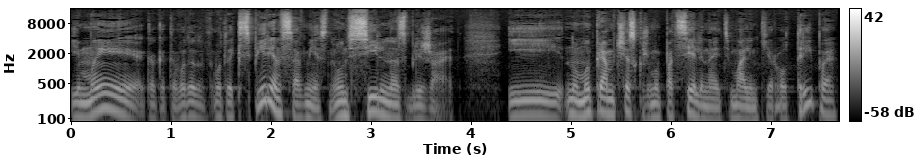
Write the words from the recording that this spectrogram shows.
и мы, как это, вот этот вот experience совместный, он сильно сближает. И, ну, мы прям, честно скажу, мы подсели на эти маленькие road trip ы.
